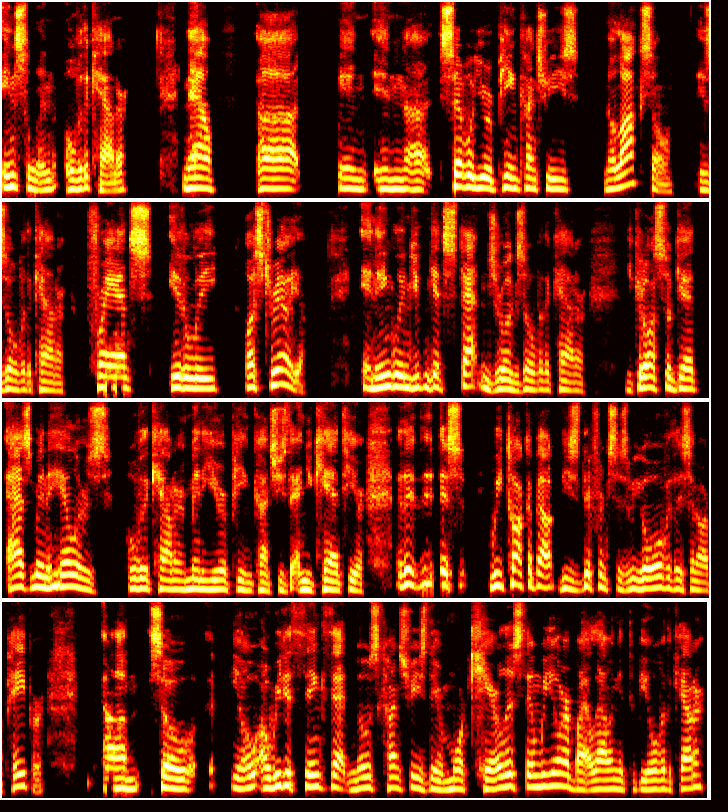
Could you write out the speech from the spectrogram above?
insulin over the counter. Now, uh, in in uh, several European countries, naloxone is over the counter. France, Italy, Australia. In England, you can get statin drugs over the counter. You could also get asthma inhalers over the counter in many European countries, and you can't here. This we talk about these differences. We go over this in our paper. Um, so, you know, are we to think that in those countries they're more careless than we are by allowing it to be over the counter?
